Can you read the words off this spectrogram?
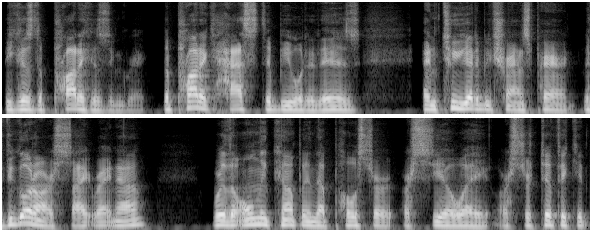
Because the product isn't great. The product has to be what it is. And two, you got to be transparent. If you go on our site right now, we're the only company that posts our, our COA, our certificate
